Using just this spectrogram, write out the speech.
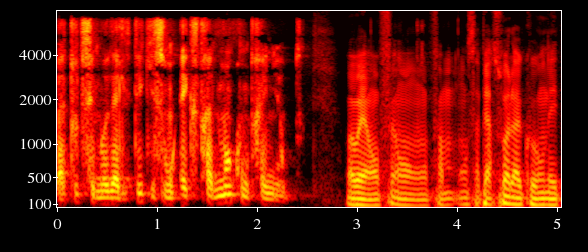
bah, toutes ces modalités qui sont extrêmement contraignantes. Ouais, enfin, on, s'aperçoit là qu'on est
